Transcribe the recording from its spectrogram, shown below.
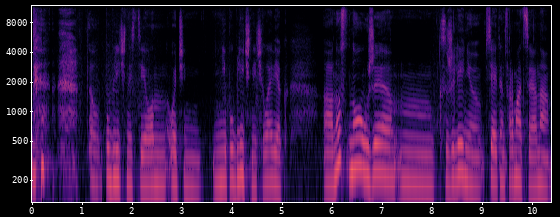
публичности. Он очень непубличный человек. А, Но, но уже, к сожалению, вся эта информация, она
